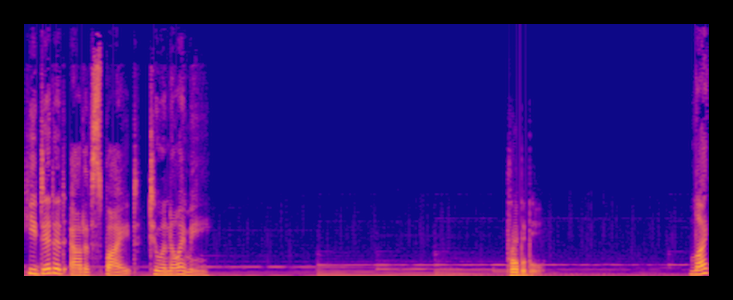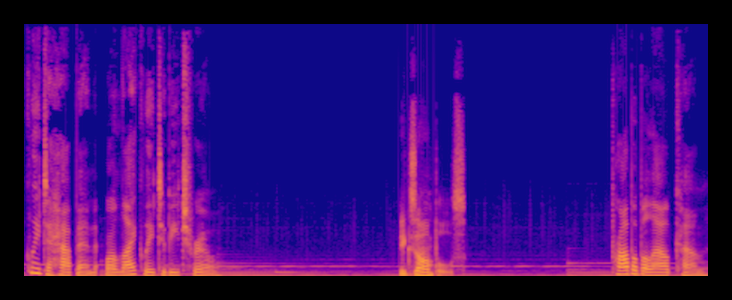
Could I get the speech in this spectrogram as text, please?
He did it out of spite to annoy me. Probable Likely to happen or likely to be true. Examples Probable outcome.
